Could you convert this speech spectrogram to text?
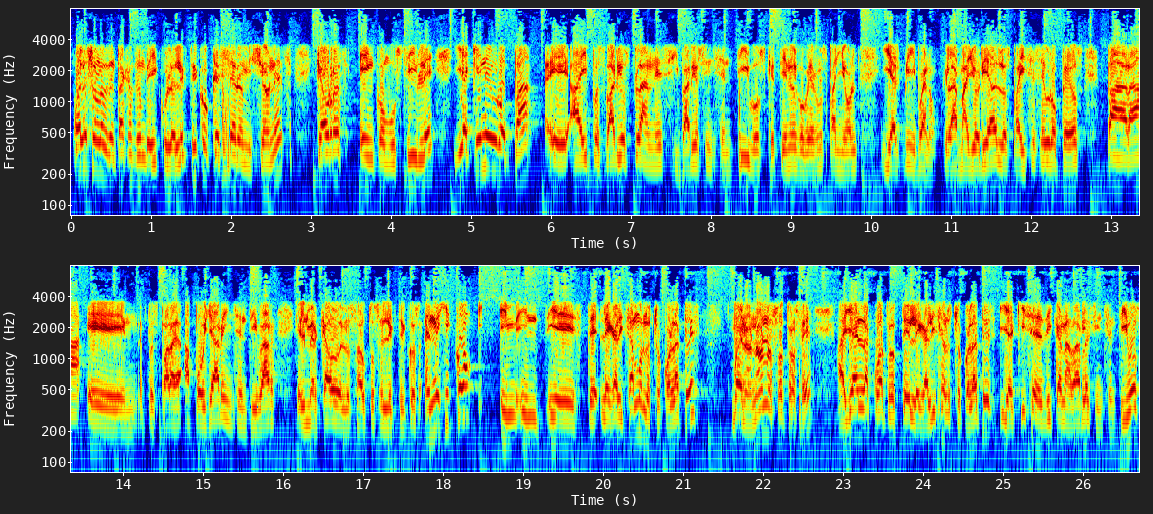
¿cuáles son las ventajas de un vehículo eléctrico? Que es cero emisiones, que ahorras en combustible, y aquí en Europa eh, hay pues varios planes y varios incentivos que tiene el gobierno español y, bueno, la mayoría de los países europeos para, eh, pues para apoyar e incentivar el mercado de los autos eléctricos. En México y, este, legalizamos los chocolates bueno, no nosotros, ¿eh? Allá en la 4T legalizan los chocolates y aquí se dedican a darles incentivos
